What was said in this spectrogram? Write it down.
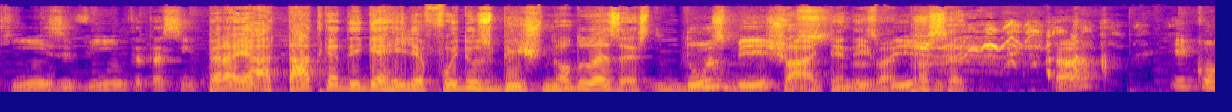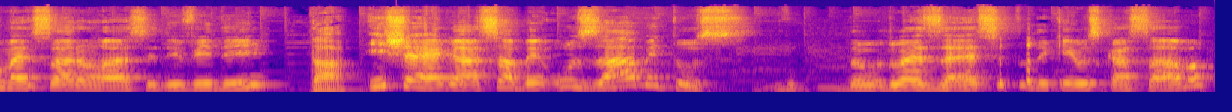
15, 20, até 50. Pera aí, a tática de guerrilha foi dos bichos, não do exército. Dos bichos. Tá, entendi, vai, bichos, prossegue. tá? E começaram lá a se dividir, Tá. enxergar, saber os hábitos do, do exército, de quem os caçava.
